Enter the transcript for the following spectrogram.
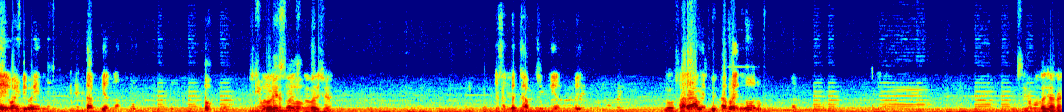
এই ভাই ভাই না। আরে আমি ভাই। ধর। জানা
